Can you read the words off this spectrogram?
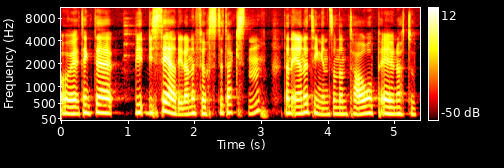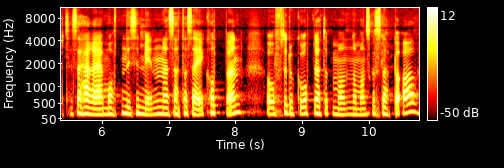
Og jeg tenkte, vi, vi, ser det i denne første teksten. Den ene tingen som den tar opp, er jo nettopp disse her, måten disse minnene setter seg i kroppen, og ofte dukker opp nettopp når man skal slappe av.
